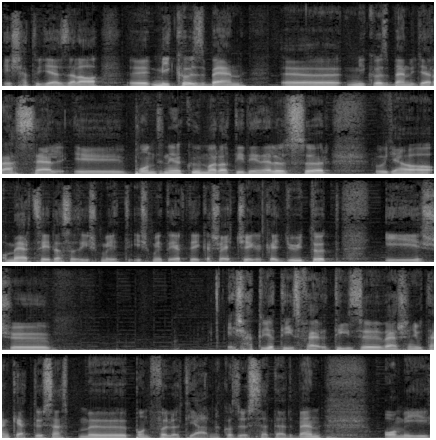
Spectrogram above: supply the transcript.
és hát ugye ezzel a miközben miközben ugye Russell pont nélkül maradt idén először, ugye a Mercedes az ismét, ismét értékes egységeket gyűjtött, és és hát ugye 10, 10 verseny után 200 pont fölött járnak az összetetben, ami,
